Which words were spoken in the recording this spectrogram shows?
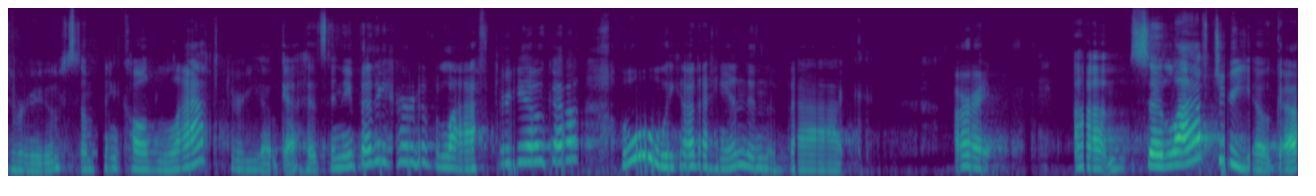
through something called laughter yoga. Has anybody heard of laughter yoga? Oh, we got a hand in the back. All right. Um, so, laughter yoga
